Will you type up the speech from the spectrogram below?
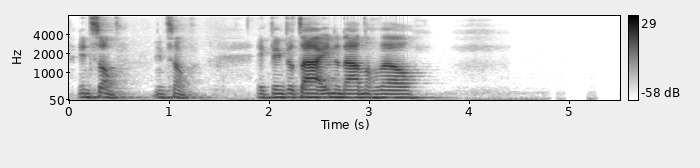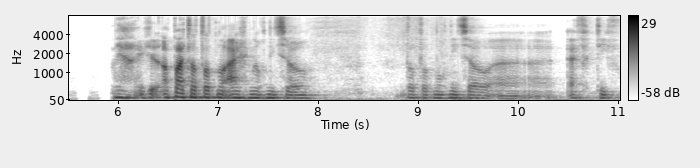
interessant. Interessant. Ik denk dat daar inderdaad nog wel... Ja, ik, apart dat dat nou eigenlijk nog niet zo... Dat dat nog niet zo eh, eh, effectief...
